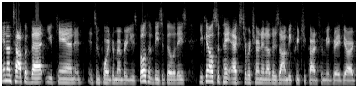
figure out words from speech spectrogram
And on top of that, you can, it, it's important to remember, use both of these abilities. You can also pay X to return another zombie creature card from your graveyard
